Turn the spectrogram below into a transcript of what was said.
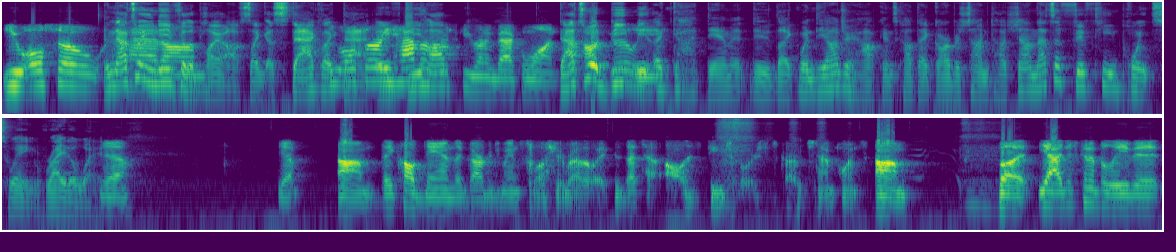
you also And that's what you had, need for the um, playoffs, like a stack like You that. also already And have a D-Hop- risky running back one. That's what beat me. Like, god damn it, dude! Like when DeAndre Hopkins caught that garbage time touchdown, that's a 15 point swing right away. Yeah. Yep. Um, they call Dan the garbage man flusher, by the way, because that's how all his team scores is garbage time points. Um, but yeah, I just couldn't believe it.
